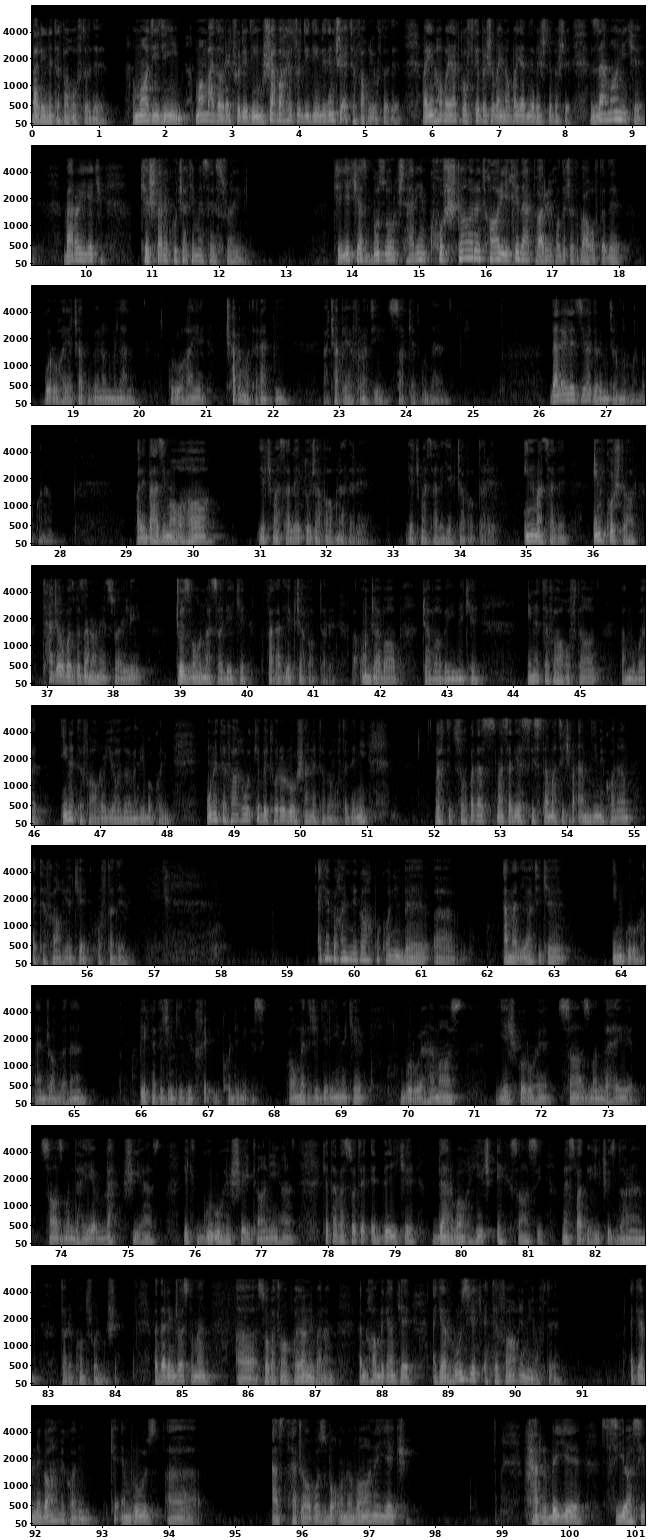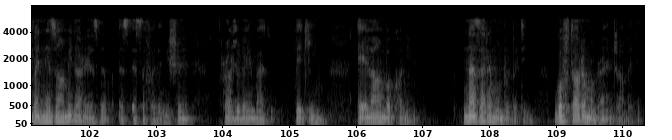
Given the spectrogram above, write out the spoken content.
بله اتفاق افتاده. ما دیدیم ما مدارک رو دیدیم شواهد رو دیدیم دیدیم چه اتفاقی افتاده. و اینها باید گفته بشه و اینها باید نوشته بشه. زمانی که برای یک کشور کوچک مثل اسرائیل که یکی از بزرگترین کشتار تاریخی در تاریخ خودش اتفاق افتاده گروه های چپ بینان ملل گروه های چپ مترقی و چپ افراطی ساکت موندند. دلایل زیادی رو می‌تونم عنوان بکنم. ولی بعضی موقع ها یک مسئله دو جواب نداره. یک مسئله یک جواب داره. این مسئله این کشتار تجاوز به زنان اسرائیلی جزو اون مسائلیه که فقط یک جواب داره. و اون جواب جواب اینه که این اتفاق افتاد و ما باید این اتفاق رو یادآوری بکنیم. اون اتفاقی بود که به طور روشن اتفاق افتاد. یعنی وقتی صحبت از مسئله سیستماتیک و عمدی می‌کنم اتفاقیه که افتاده. اگر بخوایم نگاه بکنیم به عملیاتی که این گروه انجام دادن به یک نتیجه گیری خیلی کلی می‌رسیم. و اون نتیجه گیری اینه که گروه حماس یک گروه سازماندهه سازماندهی وحشی هست. یک گروه شیطانی هست که توسط ادهی که در واقع هیچ احساسی نسبت به هیچ چیز دارند داره کنترل میشه. و در اینجاست که من صحبت ما پایان می‌برم و می‌خوام بگم که اگر روز یک اتفاقی میفته اگر نگاه می‌کنیم که امروز از تجاوز به عنوان یک حربه سیاسی و نظامی داره استفاده میشه راجع به این باید بگیم. اعلام بکنیم. نظرمون رو بدیم. گفتارمون رو انجام بدیم.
